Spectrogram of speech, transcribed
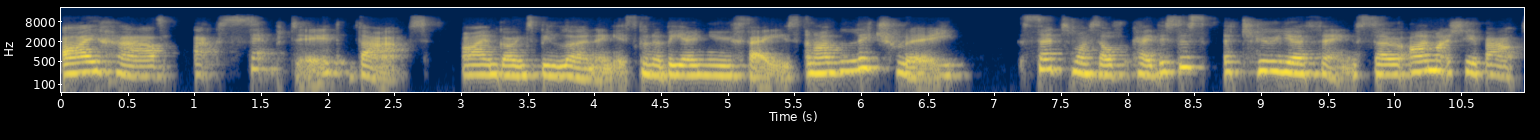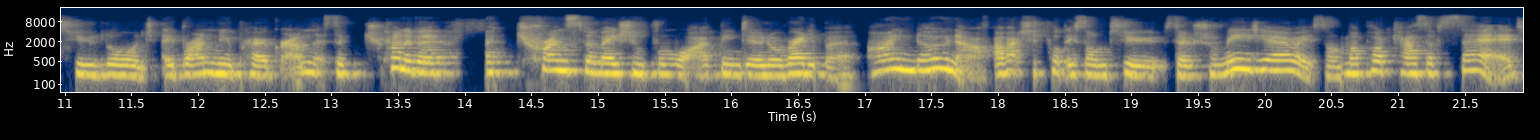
I have accepted that I'm going to be learning. It's going to be a new phase. And I've literally said to myself, okay, this is a two year thing. So I'm actually about to launch a brand new program that's a kind of a, a transformation from what I've been doing already. But I know now, I've actually put this onto social media, it's on my podcast. I've said,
